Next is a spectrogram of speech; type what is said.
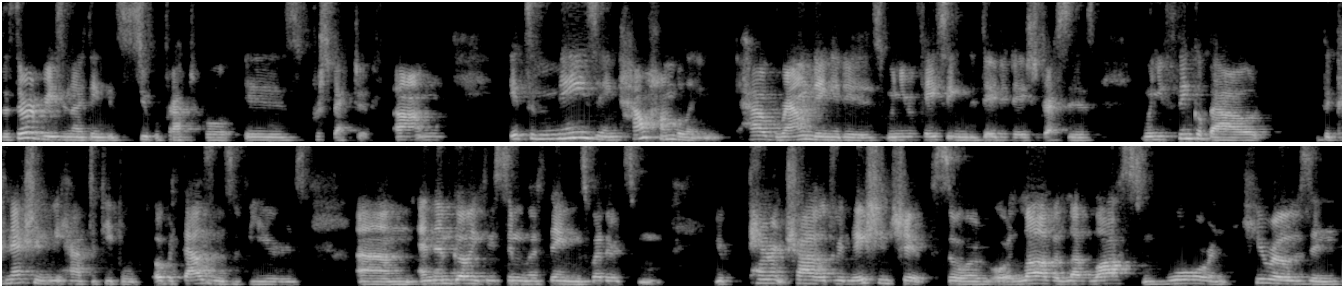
the, third reason I think it's super practical is perspective. Um, it's amazing how humbling, how grounding it is when you're facing the day to day stresses, when you think about the connection we have to people over thousands of years, um, and them going through similar things, whether it's your parent child relationships or, or love and love lost and war and heroes and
